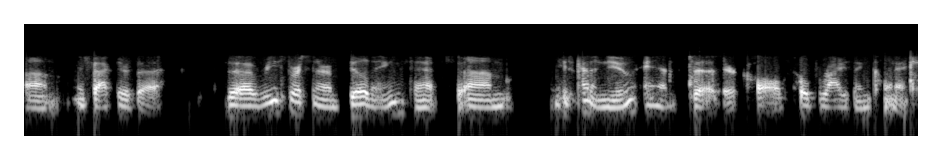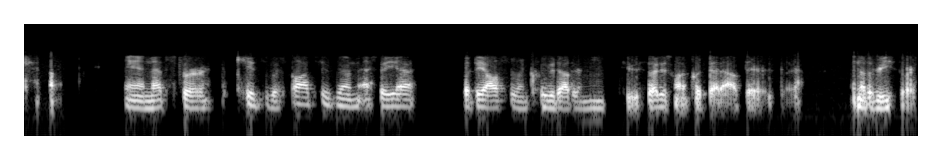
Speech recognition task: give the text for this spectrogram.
Um, in fact, there's a the resource in our building that um, is kind of new, and uh, they're called Hope Rising Clinic, and that's for kids with autism, FAS, but they also include other needs too. So I just want to put that out there as another resource.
